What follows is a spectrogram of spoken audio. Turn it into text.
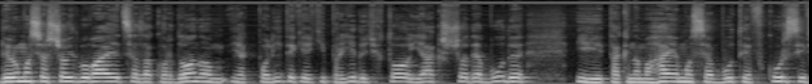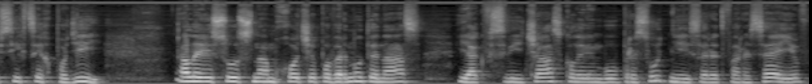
дивимося, що відбувається за кордоном, як політики, які приїдуть, хто, як, що де буде, і так намагаємося бути в курсі всіх цих подій. Але Ісус нам хоче повернути нас, як в свій час, коли Він був присутній серед фарисеїв,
